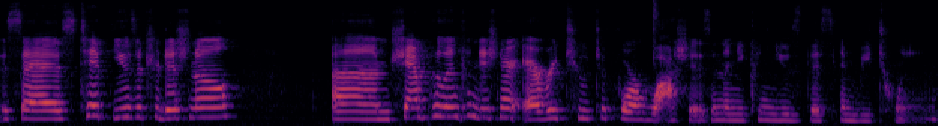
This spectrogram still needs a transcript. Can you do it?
It says tip use a traditional um, shampoo and conditioner every two to four washes and then you can use this in between.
